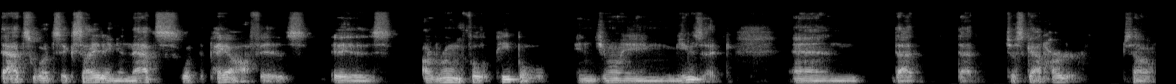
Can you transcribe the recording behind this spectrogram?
that's what's exciting, and that's what the payoff is is a room full of people enjoying music, and that that just got harder. So,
